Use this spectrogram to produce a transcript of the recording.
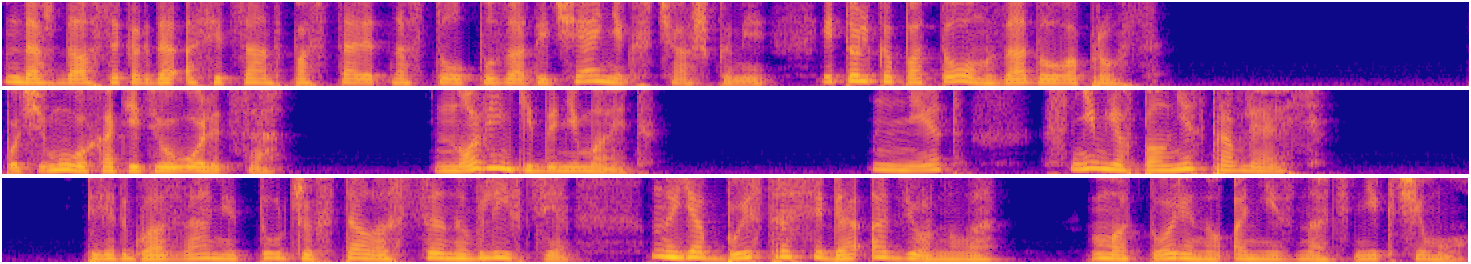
Дождался, когда официант поставит на стол пузатый чайник с чашками, и только потом задал вопрос. «Почему вы хотите уволиться? Новенький донимает?» «Нет, с ним я вполне справляюсь». Перед глазами тут же встала сцена в лифте, но я быстро себя одернула. Моторину о ней знать ни к чему.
